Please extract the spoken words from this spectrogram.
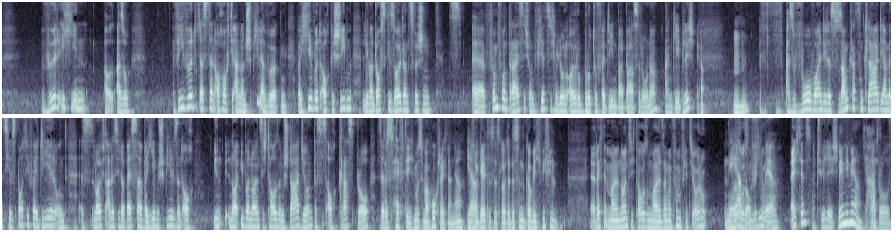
würde ich ihn, also wie würde das denn auch auf die anderen Spieler wirken? Weil hier wird auch geschrieben, Lewandowski soll dann zwischen äh, 35 und 40 Millionen Euro brutto verdienen bei Barcelona, angeblich. Ja. Mhm. Also wo wollen die das zusammenkratzen? Klar, die haben jetzt hier Spotify-Deal und es läuft alles wieder besser. Bei jedem Spiel sind auch über 90.000 im Stadion. Das ist auch krass, Bro. Selbst das ist heftig. Ich muss immer hochrechnen, ja. Wie ja. viel Geld ist das, Leute? Das sind, glaube ich, wie viel? Rechnet mal 90.000 mal, sagen wir, 45 Euro. Mehr, Bro, viel mehr. Echt jetzt? Natürlich. Nehmen die mehr? Ja, Echt? Bro,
